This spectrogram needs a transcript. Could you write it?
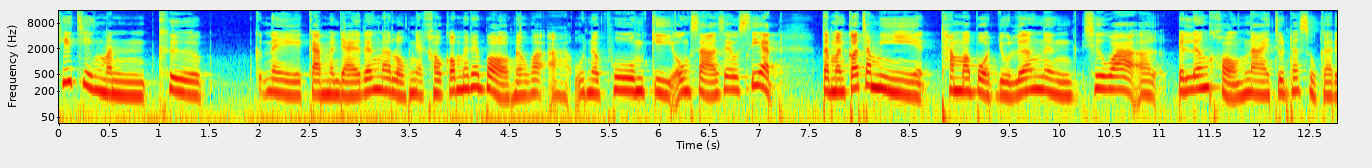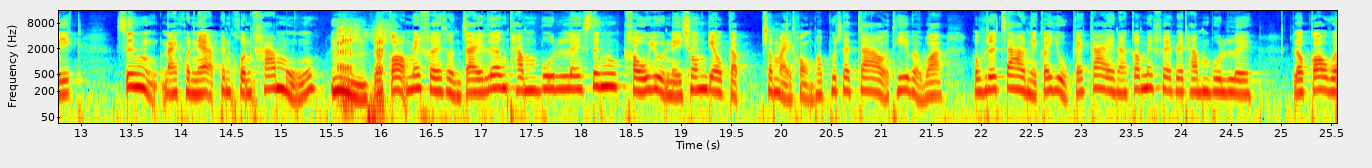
ที่จริงมันคือในการบรรยายเรื่องนรกเนี่ยเขาก็ไม่ได้บอกนะว่าอ่าอุณหภูมิกี่องศาเซลเซียสแต่มันก็จะมีธรรมบทอยู่เรื่องหนึ่งชื่อว่าเออเป็นเรื่องของนายจุนทสุกริก ซึ่งนายคนเนี้ยเป็นคนฆ่าหมู แล้วก็ไม่เคยสนใจเรื่องทำบุญเลย ซึ่งเขาอยู่ในช่วงเดียวกับสมัยของพระพุทธเจ้าที่แบบว่า พระพุทธเจ้าเนี่ยก็อยู่ใกล้ๆนะก็ไม่เคยไปทำบุญเลย แล้วก็เว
